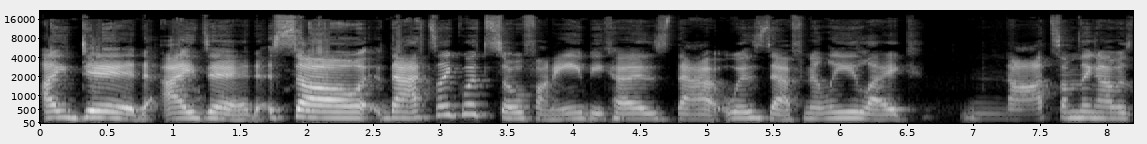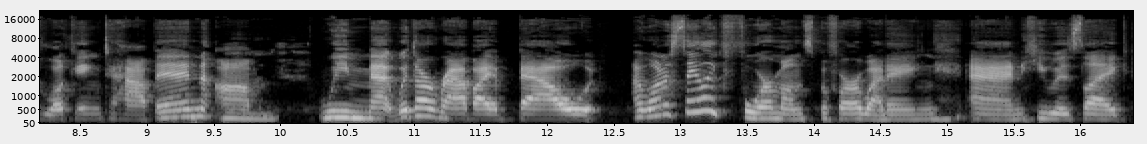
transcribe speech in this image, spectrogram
I did. I did. So that's like what's so funny because that was definitely like not something I was looking to happen. Um, mm. we met with our rabbi about I want to say like four months before our wedding. And he was like,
